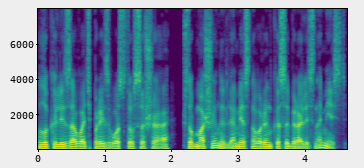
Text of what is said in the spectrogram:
локализовать производство в США, чтобы машины для местного рынка собирались на месте.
